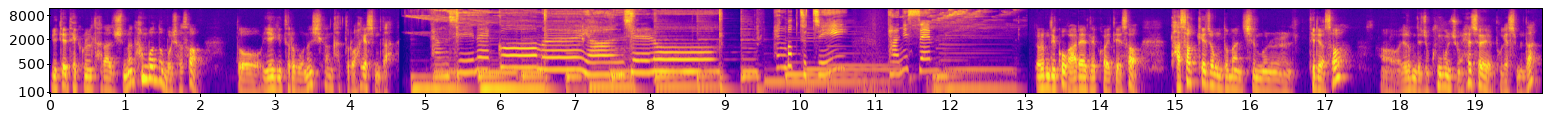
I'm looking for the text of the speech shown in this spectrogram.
밑에 댓글을 달아주시면 한 번 더 모셔서 또 얘기 들어보는 시간 갖도록 하겠습니다. 당신의 꿈을 현실로 행복 주치 다니쌤 여러분들이 꼭 알아야 될 거에 대해서 다섯 개 정도만 질문을 드려서 어, 여러분들 좀 궁금증을 해소해 보겠습니다.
